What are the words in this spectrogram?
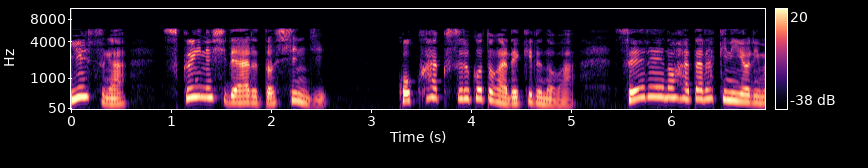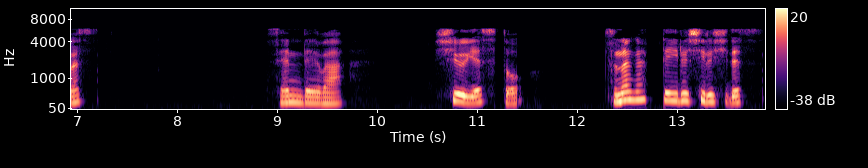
イエスが救い主であると信じ、告白することができるのは精霊の働きによります。洗礼は、主イエスとつながっている印です。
